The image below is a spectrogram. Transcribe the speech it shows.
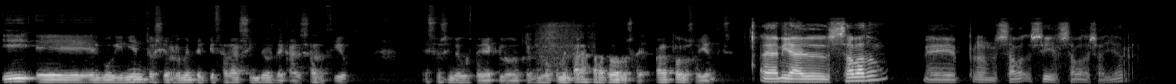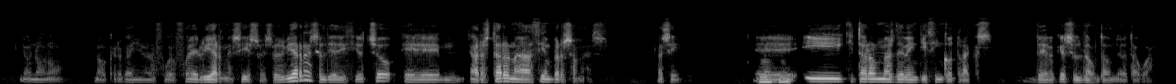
y eh, el movimiento, si realmente empieza a dar signos de cansancio. Eso sí me gustaría que lo, que nos lo comentaras para todos los, para todos los oyentes. Eh, mira, el sábado Eh, perdón, el sábado, sí, el sábado es ayer. No, no, no. No, creo que ayer no fue. Fue el viernes, sí, eso es. El viernes, el día 18, eh, arrestaron a 100 personas. Así. Eh, y quitaron más de 25 tracks de lo que es el downtown de Ottawa.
